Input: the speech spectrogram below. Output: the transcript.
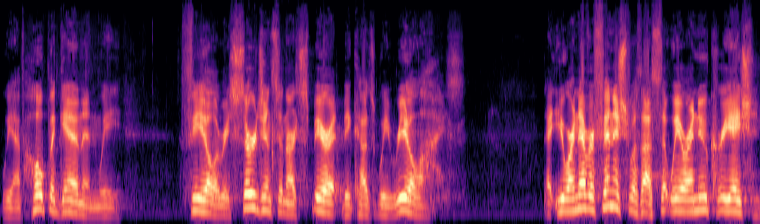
we have hope again and we feel a resurgence in our spirit because we realize that you are never finished with us, that we are a new creation,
